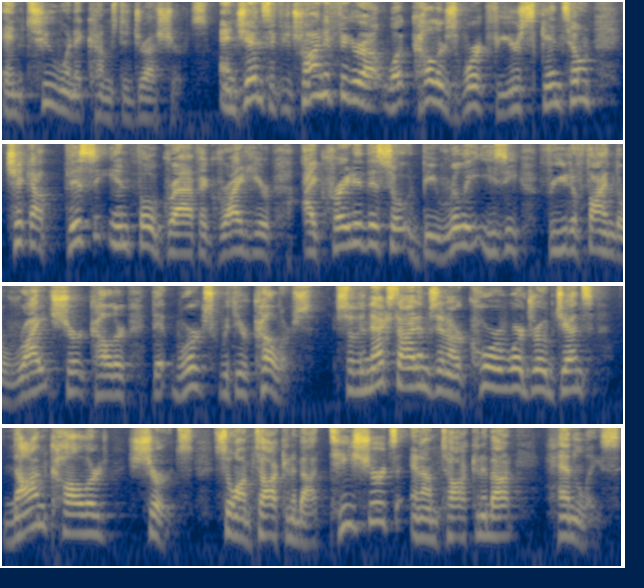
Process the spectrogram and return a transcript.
and two when it comes to dress shirts. And gents, if you're trying to figure out what colors work for your skin tone, check out this infographic right here. I created this so it would be really easy for you to find the right shirt color that works with your colors. So the next items in our core wardrobe, gents, non-collared shirts. So I'm talking about t-shirts and I'm talking about Henleys.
